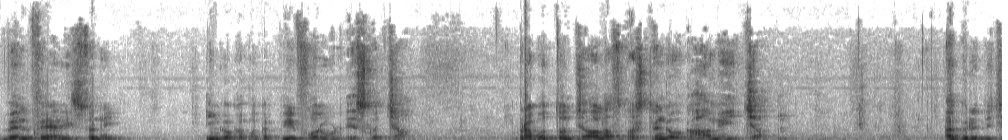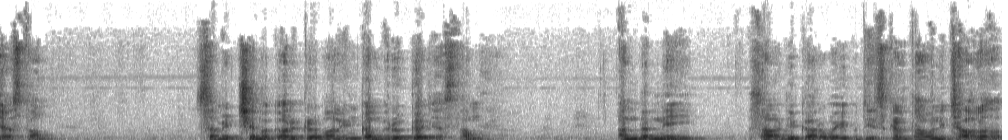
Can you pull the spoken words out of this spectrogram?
వెల్ఫేర్ ఇస్తూనే ఇంకొక పక్క పీ ఫోర్ కూడా తీసుకొచ్చాం. ప్రభుత్వం చాలా స్పష్టంగా ఒక హామీ ఇచ్చాం. అభివృద్ధి చేస్తాం. సంక్షేమ కార్యక్రమాలు ఇంకా మెరుగ్గా చేస్తాం. అందరినీ సాధికార వైపు తీసుకెళ్తామని చాలా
